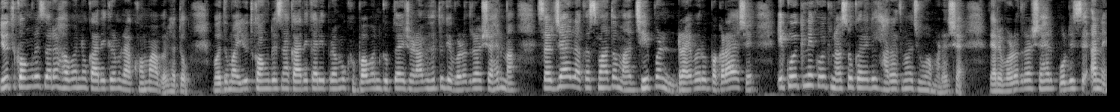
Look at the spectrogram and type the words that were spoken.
યુથ કોંગ્રેસ દ્વારા હવનનો કાર્યક્રમ રાખવામાં આવ્યો હતો. વધુમાં યુથ કોંગ્રેસના કાર્યકારી પ્રમુખ પવન ગુપ્તાએ જણાવ્યું હતું કે વડોદરા શહેરમાં સર્જાયેલ અકસ્માતોમાં જે પણ ડ્રાઈવરો પકડાયા છે, એ કોઈકને કોઈક નશો કરેલી હાલતમાં જોવા મળે છે. ત્યારે વડોદરા શહેર પોલીસે અને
